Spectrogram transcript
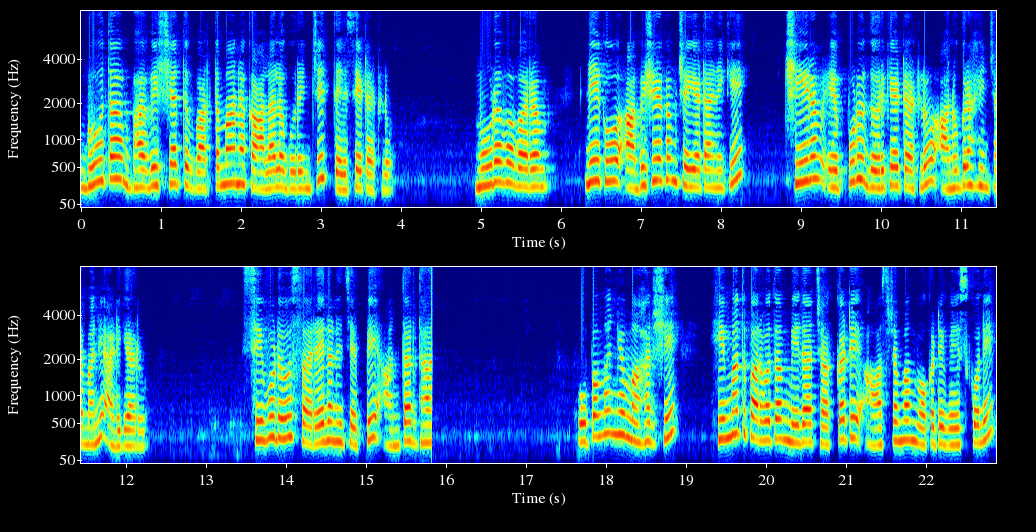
భూత భవిష్యత్ వర్తమాన కాలాల గురించి తెలిసేటట్లు. మూడవ వరం నీకు అభిషేకం చేయటానికి క్షీరం ఎప్పుడు దొరికేటట్లు అనుగ్రహించమని అడిగారు. శివుడు సరేనని చెప్పి అంతర్ధా ఉపమన్యు మహర్షి హిమ్మత్ పర్వతం మీద చక్కటి ఆశ్రమం ఒకటి వేసుకొని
